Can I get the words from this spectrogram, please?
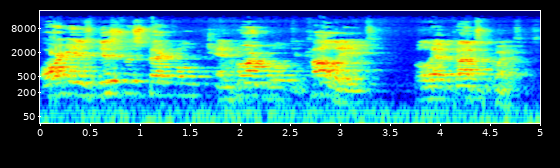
or is disrespectful and harmful to colleagues will have consequences.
